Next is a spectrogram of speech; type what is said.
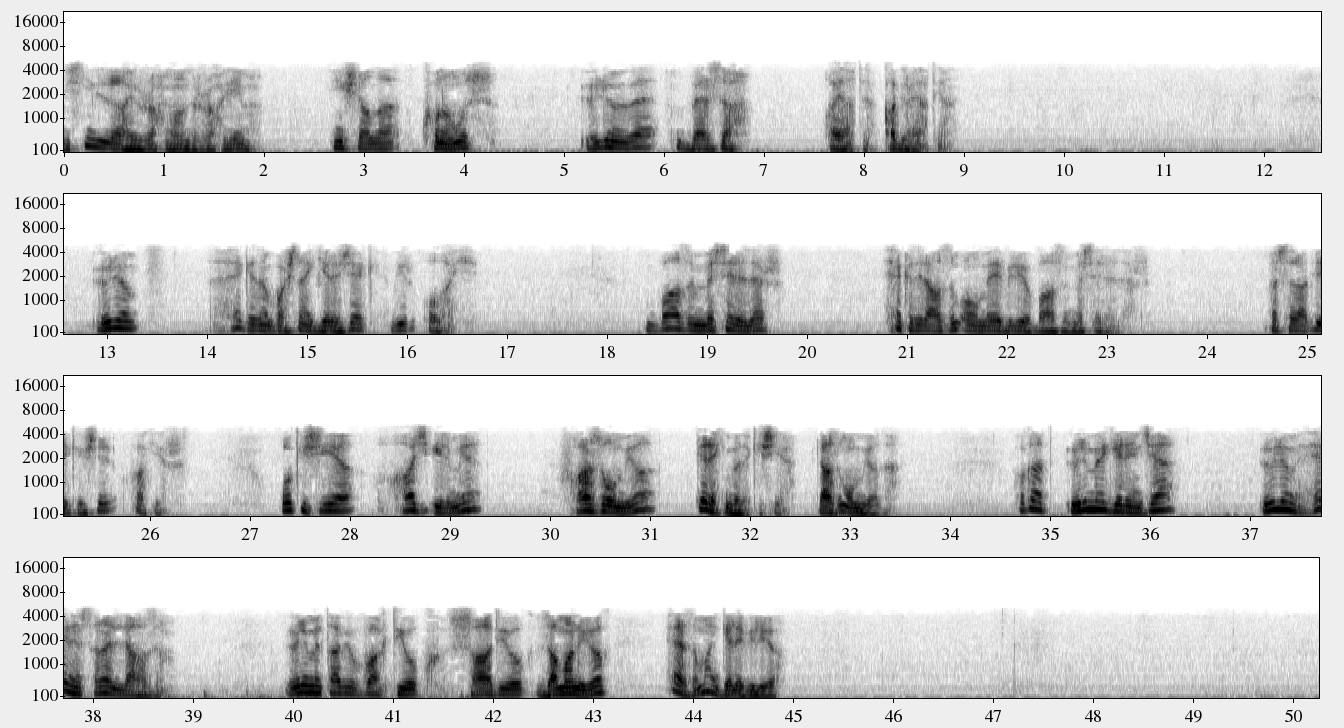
Bismillahirrahmanirrahim. İnşallah konumuz ölüm ve berzah hayatı, kabir hayatı yani. Ölüm herkesin başına gelecek bir olay. Bazı meseleler herkese lazım olmayabiliyor bazı meseleler. Mesela bir kişi fakir. O kişiye hac ilmi farz olmuyor, gerekmiyor da kişiye. Lazım olmuyor da. Fakat ölüme gelince ölüm her insana lazım. Ölümün tabi vakti yok, saati yok, zamanı yok. Her zaman gelebiliyor.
